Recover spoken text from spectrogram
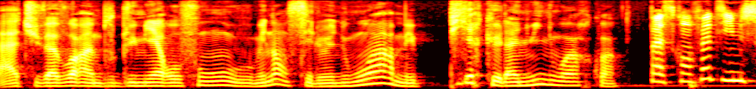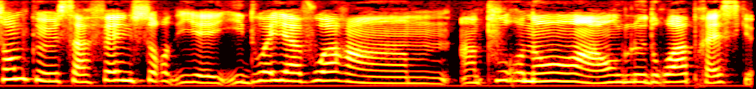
bah, tu vas voir un bout de lumière au fond. Ou mais non, c'est le noir, mais pire que la nuit noire, quoi. Parce qu'en fait, il me semble que ça fait une sorte. Il doit y avoir un, un tournant, un angle droit presque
